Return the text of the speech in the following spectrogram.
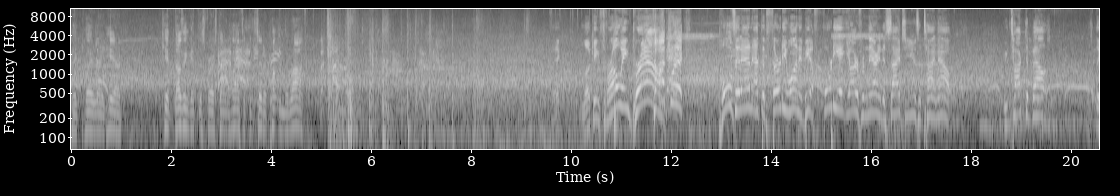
Big play right here. Kiv doesn't get this first down. He'll have to consider punting the rock. Vic looking, throwing. Brown Patrick! pulls it in at the 31 and beat a 48 yard from there and he decides to use a timeout. We talked about the,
